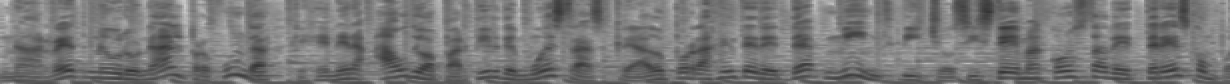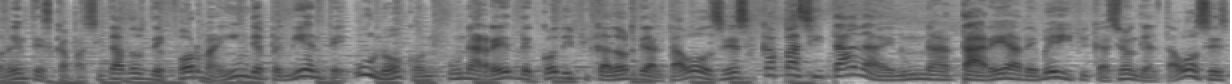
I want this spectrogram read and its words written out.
una red neuronal profunda que genera audio a partir de muestras creado por la gente de DeepMint. Dicho sistema consta de tres componentes capacitados de forma independiente, uno con una red de codificador de altavoces capacitada en una tarea de verificación de altavoces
